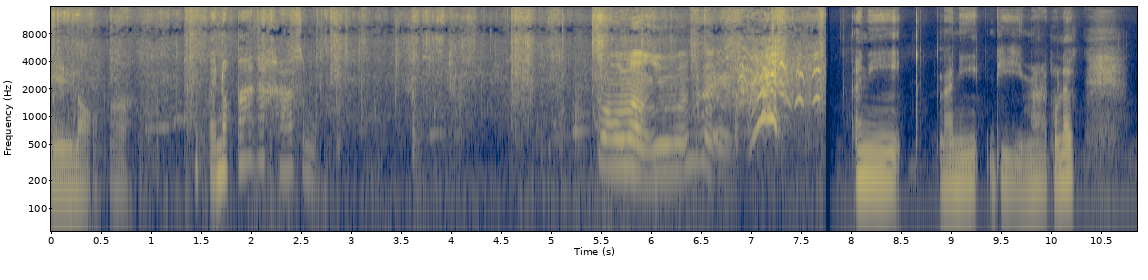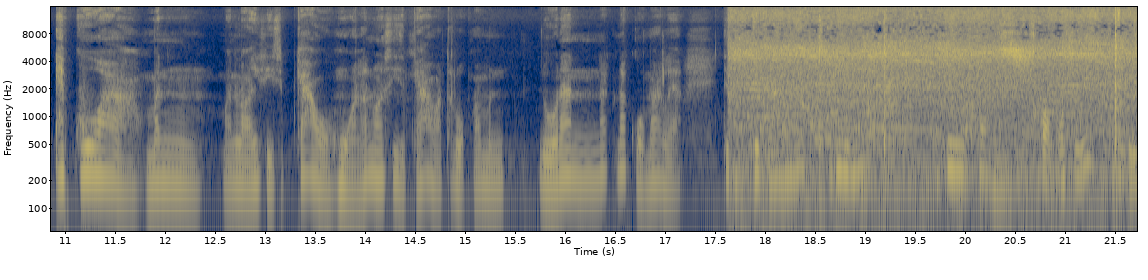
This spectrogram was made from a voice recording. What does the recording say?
เลยหรอกก็ไปนอกบ้านนะคะสรุปเราหลังอยู่มันแหงอันนี้ร้านนี้ดีมากตอนแรกแอบกลัวมัน มันร้อยสี่สิบเก้าหัวละร้อยสี่สิบเก้าอะตลกมากมันดูน่าน่าน่ากลัวมากเลยอะแต่แต่ร้านนี้ดีนะคือของของก็ซื้อมันดี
